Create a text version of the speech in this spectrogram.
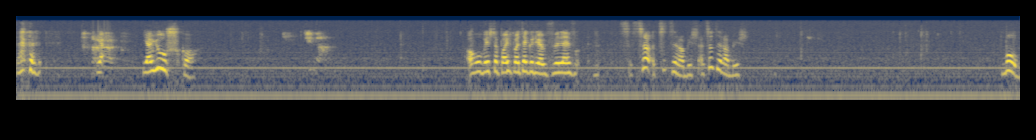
Ja- Jajuszko. O, uwierz to powiedzieć, bo tego nie wylew... Co, co ty robisz? A co ty robisz? Bum.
